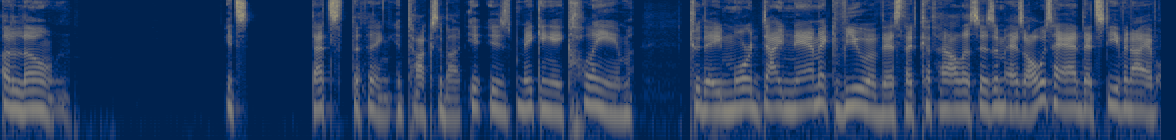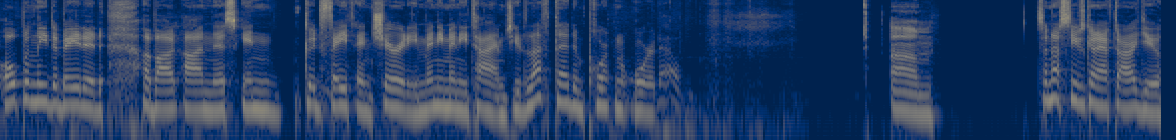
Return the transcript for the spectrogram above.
alone it's that's the thing it talks about it is making a claim to the more dynamic view of this that Catholicism has always had, that Steve and I have openly debated about on this in good faith and charity many, many times. You left that important word out. Um, so now Steve's going to have to argue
